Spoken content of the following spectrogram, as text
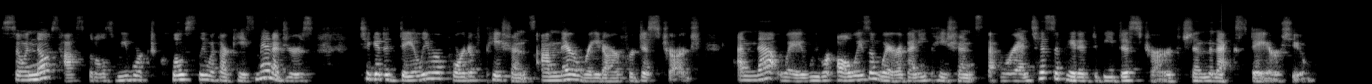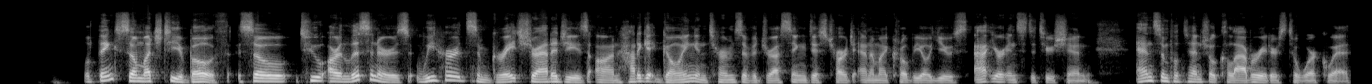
So, in those hospitals, we worked closely with our case managers to get a daily report of patients on their radar for discharge. And that way, we were always aware of any patients that were anticipated to be discharged in the next day or two. Well, thanks so much to you both. So, to our listeners, we heard some great strategies on how to get going in terms of addressing discharge antimicrobial use at your institution and some potential collaborators to work with.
